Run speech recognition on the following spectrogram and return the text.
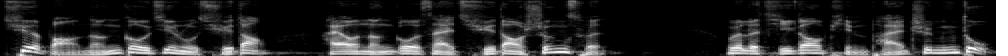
确保能够进入渠道，还要能够在渠道生存。为了提高品牌知名度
